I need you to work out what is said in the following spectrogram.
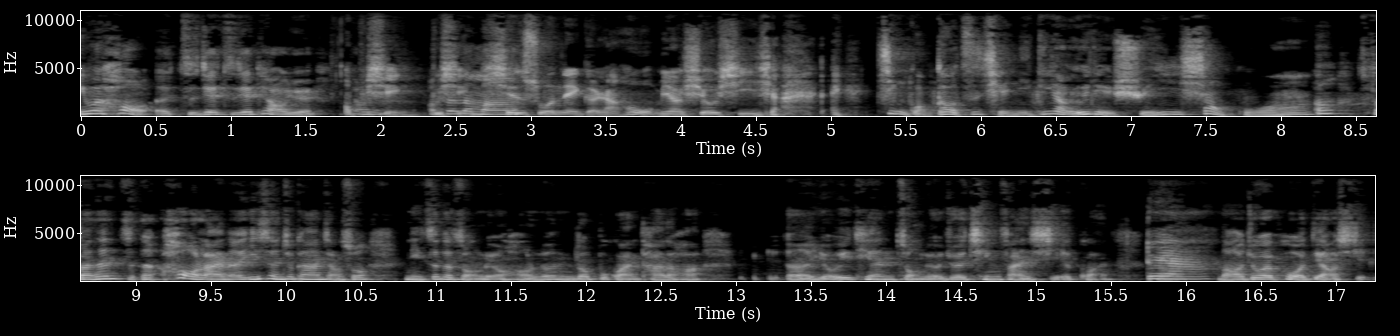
因为后呃直接直接跳跃哦，不行不行，哦，真的吗？先说那个，然后我们要休息一下。哎，进广告之前一定要有一点悬疑效果啊！哦，反正后来呢，医生就跟他讲说，你这个肿瘤哈，如果你都不管它的话，呃，有一天肿瘤就会侵犯血管，对啊，然后就会破掉血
